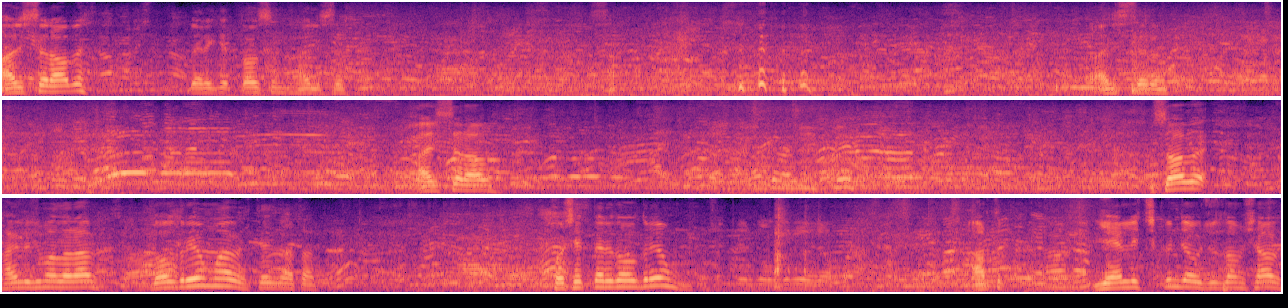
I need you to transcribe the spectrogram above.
Alişler abi. Bereketli olsun Alişler. Alişler abi. Alişler abi. Musa abi. Hayırlı cumalar abi. Dolduruyor mu abi tezgahtan? Poşetleri dolduruyor mu? Artık yerli çıkınca ucuzlamış abi.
